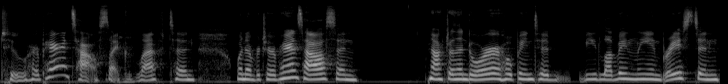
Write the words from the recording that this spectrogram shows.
to her parents' house, like mm-hmm. left and went over to her parents' house and knocked on the door, hoping to be lovingly embraced. And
